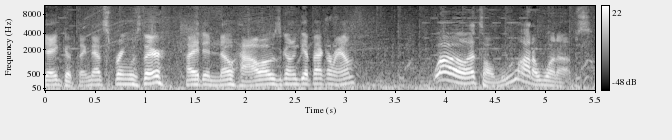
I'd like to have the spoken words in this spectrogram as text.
Okay, good thing that spring was there. I didn't know how I was going to get back around. Whoa, that's a lot of one-ups. That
